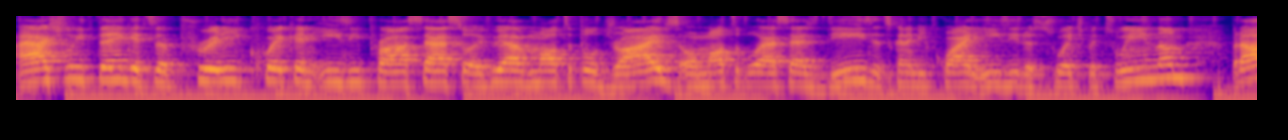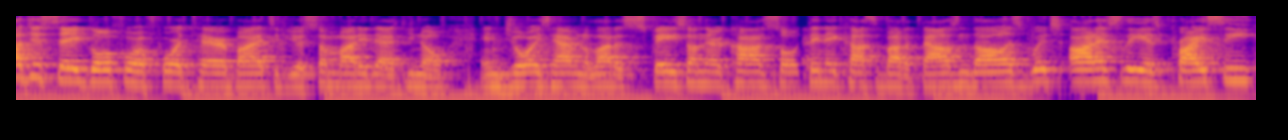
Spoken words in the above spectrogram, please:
I actually think it's a pretty quick and easy process. So if you have multiple drives or multiple SSDs, it's gonna be quite easy to switch between them. But I'll just say go for a four terabytes if you're somebody that, you know, enjoys having a lot of space on their console. I think they cost about a $1,000, which honestly is pricey.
